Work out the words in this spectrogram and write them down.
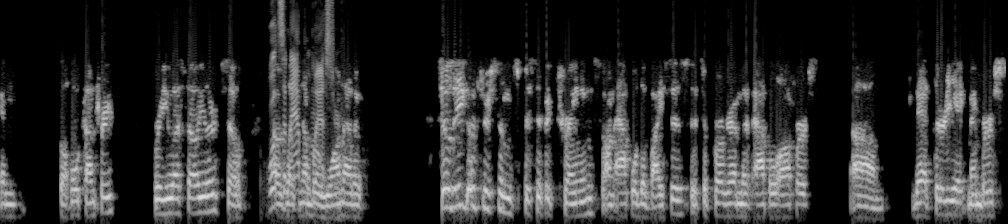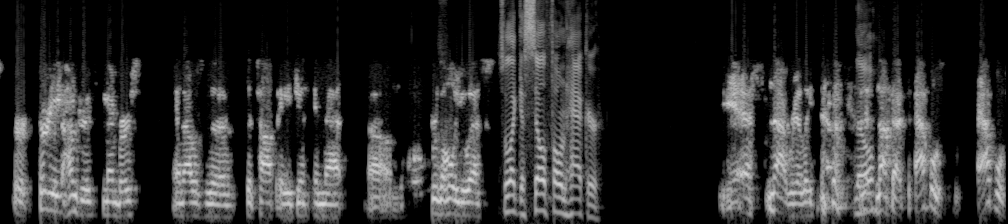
in the whole country for U.S. Cellular. So What's I was an like Apple number Master? one out of. So they go through some specific trainings on Apple devices. It's a program that Apple offers. Um, they had 38 members or 3,800 members, and I was the the top agent in that um, for the whole U.S. So like a cell phone hacker. Yes, not really. No? not that. Apple's Apple's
